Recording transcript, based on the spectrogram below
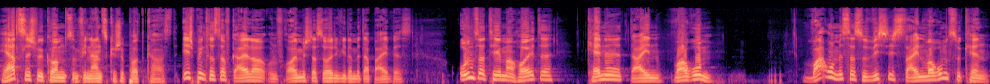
Herzlich willkommen zum Finanzküche Podcast. Ich bin Christoph Geiler und freue mich, dass du heute wieder mit dabei bist. Unser Thema heute, kenne dein Warum. Warum ist das so wichtig, sein Warum zu kennen?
